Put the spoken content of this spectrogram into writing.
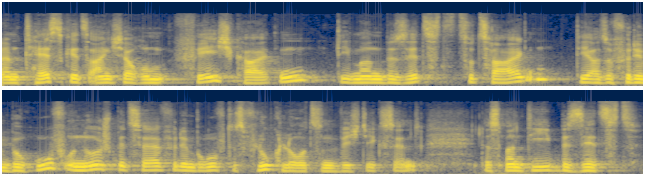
dem Test geht es eigentlich darum, Fähigkeiten, die man besitzt, zu zeigen, die also für den Beruf und nur speziell für den Beruf des Fluglotsen wichtig sind, dass man die besitzt.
